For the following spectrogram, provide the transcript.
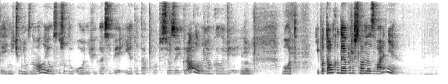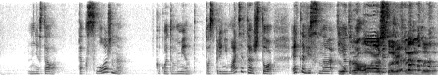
или ничего не узнавала, я услышала, думаю, о, нифига себе, и это так вот все заиграло у меня в голове. и- сказать. Вот. И потом, когда я прочла название, мне стало так сложно в какой-то момент воспринимать это, что это весна. Ты и украла мою историю, блин, Лейла.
